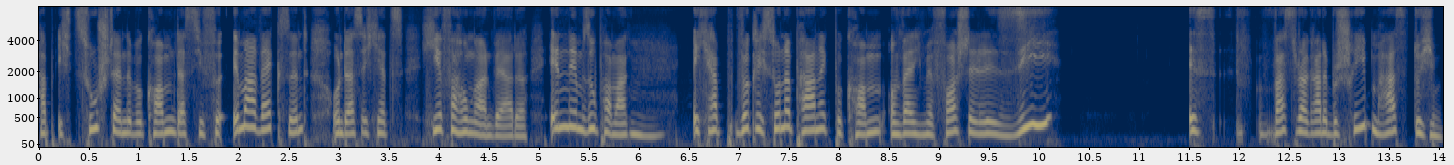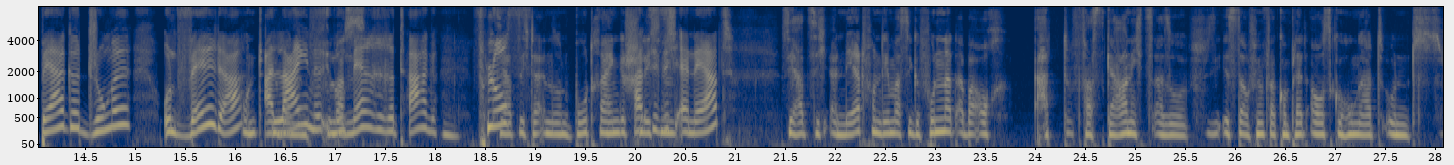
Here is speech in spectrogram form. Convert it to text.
habe ich Zustände bekommen, dass sie für immer weg sind und dass ich jetzt hier verhungern werde. In dem Supermarkt. Mhm. Ich habe wirklich so eine Panik bekommen und wenn ich mir vorstelle, sie ist, was du da gerade beschrieben hast, durch Berge, Dschungel und Wälder und alleine über, über, mehrere Tage. Hm. Fluss. Sie hat sich da in so ein Boot reingeschlichen. Hat sie sich ernährt? Sie hat sich ernährt von dem, was sie gefunden hat, aber auch hat fast gar nichts. Also sie ist da auf jeden Fall komplett ausgehungert und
